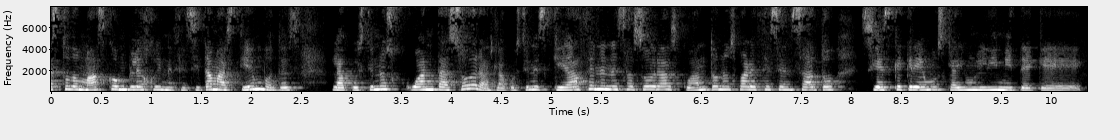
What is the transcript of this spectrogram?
es todo más complejo y necesita más tiempo. Entonces, la cuestión no es cuántas horas, la cuestión es qué hacen en esas horas, cuánto nos parece sensato, si es que creemos que hay un límite que,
